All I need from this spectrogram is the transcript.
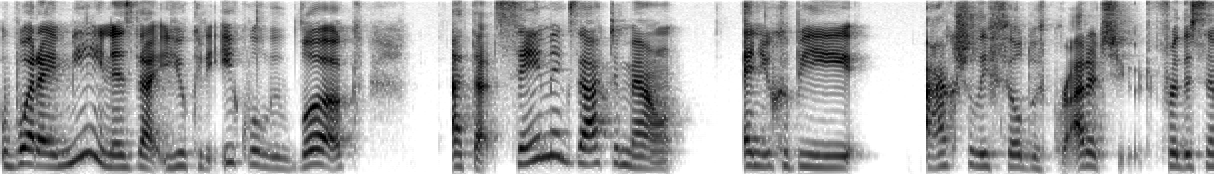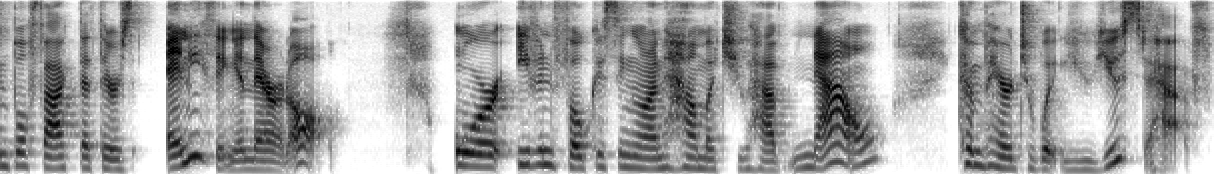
what I mean is that you could equally look at that same exact amount and you could be actually filled with gratitude for the simple fact that there's anything in there at all. Or even focusing on how much you have now compared to what you used to have.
